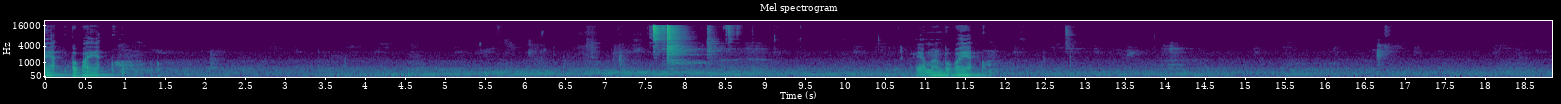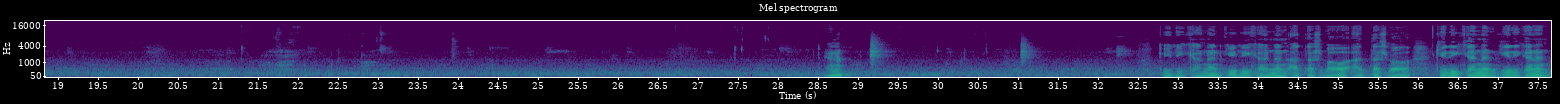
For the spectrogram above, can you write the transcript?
Papaya, papaya. Kaya man papaya. Enak. Kiri kanan, kiri kanan, atas bawah, atas bawah, kiri kanan, kiri kanan.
